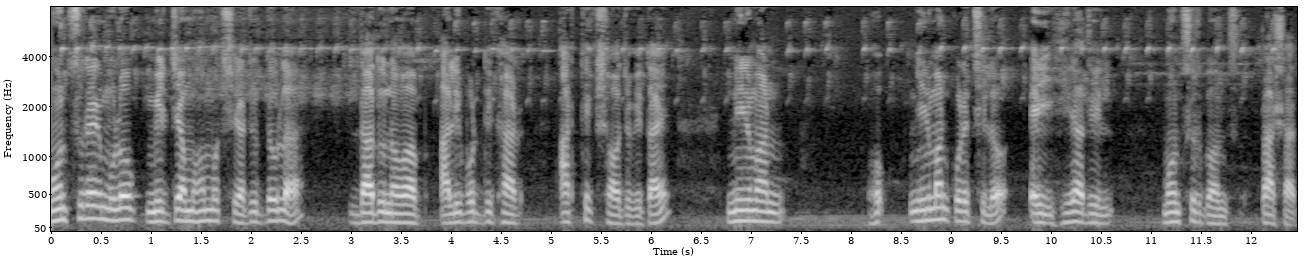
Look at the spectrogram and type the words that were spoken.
মনসুরের মূলক মির্জা মোহাম্মদ সিরাজউদ্দৌলা দাদু নবাব আলীবর্দী খাঁর আর্থিক সহযোগিতায় নির্মাণ নির্মাণ করেছিল এই হিরাজিল মনসুরগঞ্জ প্রাসাদ।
